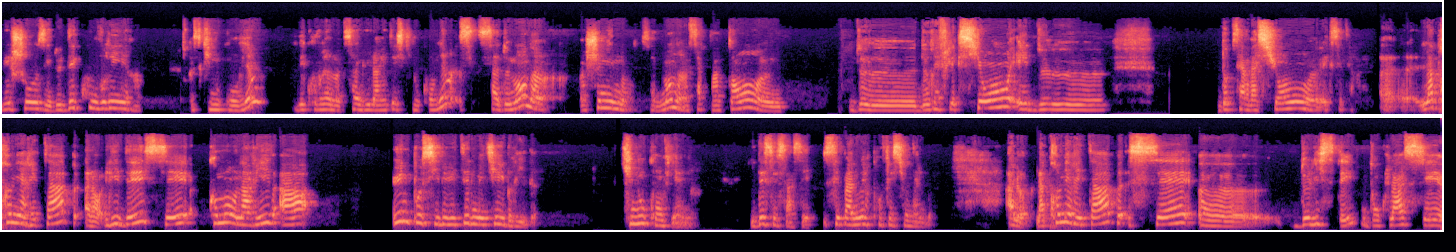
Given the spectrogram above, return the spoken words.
les choses et de découvrir ce qui nous convient, découvrir notre singularité, ce qui nous convient, ça demande un, cheminement, ça demande un certain temps. Euh, de, réflexion et de d'observation, euh, etc. Euh, la première étape, alors l'idée, c'est comment on arrive à une possibilité de métier hybride qui nous convienne. L'idée, c'est ça, c'est s'épanouir professionnellement. Alors, la première étape, c'est de lister. Donc là, c'est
